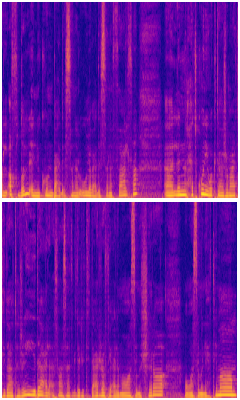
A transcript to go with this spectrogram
الأفضل أنه يكون بعد السنة الأولى بعد السنة الثالثة. آه لأنه حتكوني وقتها جمعتي data جيدة على أساسها تقدري تتعرفي على مواسم الشراء مواسم الاهتمام.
